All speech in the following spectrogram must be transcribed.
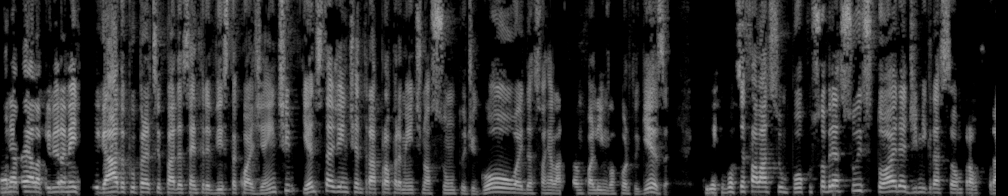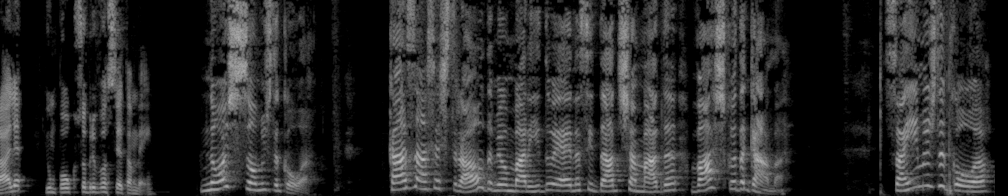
Anabela, primeiramente, obrigado por participar dessa entrevista com a gente. E antes da gente entrar propriamente no assunto de Goa e da sua relação com a língua portuguesa, queria que você falasse um pouco sobre a sua história de imigração para a Austrália e um pouco sobre você também. Nós somos de Goa. Casa ancestral do meu marido é na cidade chamada Vasco da Gama. Saímos de Goa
